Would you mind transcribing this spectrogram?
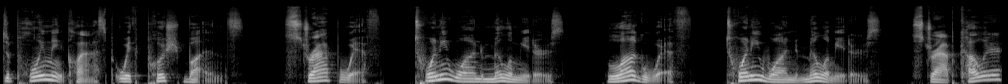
deployment clasp with push buttons. Strap width, 21mm. Lug width, 21 millimeters, Strap color,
